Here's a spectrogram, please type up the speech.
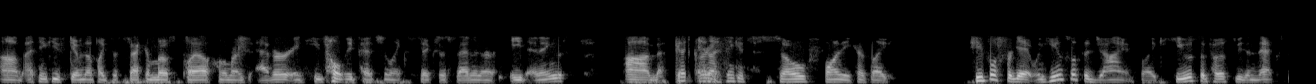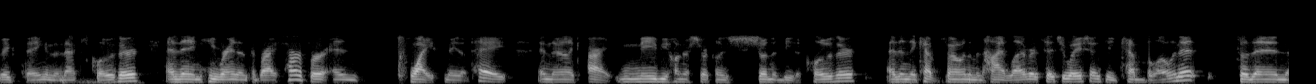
Um, I think he's given up like the second most playoff home runs ever, and he's only pitched in like six or seven or eight innings. Um, Good and I think it's so funny because like people forget when he was with the Giants, like he was supposed to be the next big thing and the next closer, and then he ran into Bryce Harper and twice made a pay, and they're like, all right, maybe Hunter Strickland shouldn't be the closer, and then they kept throwing him in high leverage situations, he kept blowing it, so then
